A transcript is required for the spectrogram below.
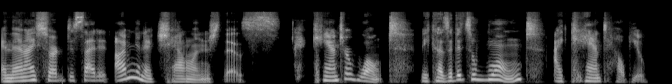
And then I sort of decided I'm going to challenge this. Can't or won't, because if it's a won't, I can't help you.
